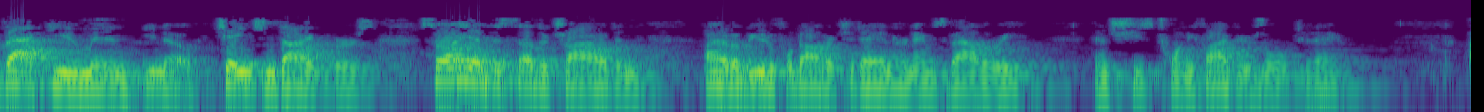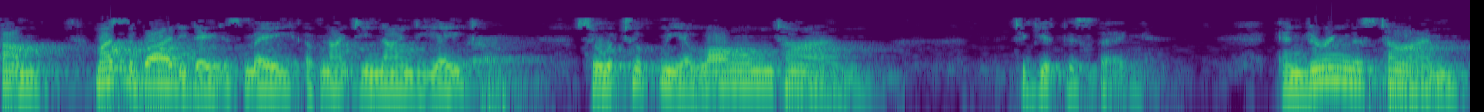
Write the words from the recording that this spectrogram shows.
Vacuuming, you know, changing diapers. So I had this other child and I have a beautiful daughter today and her name's Valerie and she's 25 years old today. Um, my sobriety date is May of 1998. So it took me a long time to get this thing. And during this time,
